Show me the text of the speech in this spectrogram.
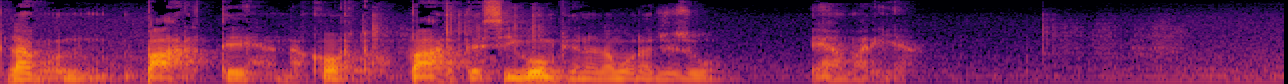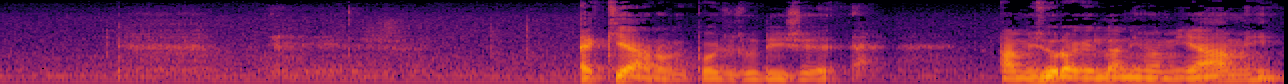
la parte, d'accordo? Parte si compie nell'amore a Gesù e a Maria. È chiaro che poi Gesù dice, a misura che l'anima mi ami,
